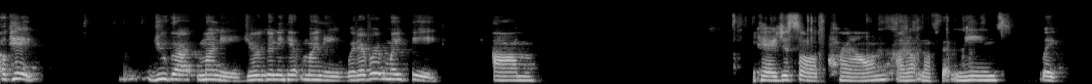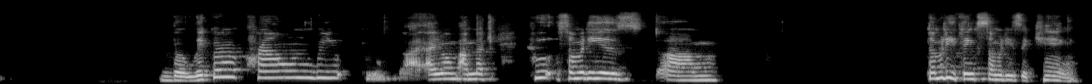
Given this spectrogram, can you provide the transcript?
okay, you got money, you're going to get money, whatever it might be. Um, okay, I just saw a crown. I don't know if that means like the liquor crown. Re- I I don't, I'm not who somebody is. Um, somebody thinks somebody's a king.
